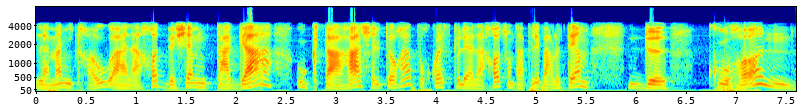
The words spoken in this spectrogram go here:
la manikraou à alachot beshem taga ou ktara shel Torah. Pourquoi est-ce que les alachot sont appelés par le terme de couronne,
